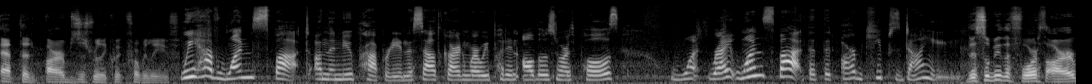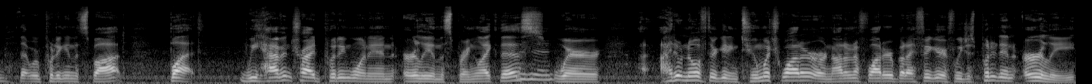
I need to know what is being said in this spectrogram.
at the arbs just really quick before we leave. We have one spot on the new property in the South Garden where we put in all those North Poles. One, right? One spot that the arb keeps dying. This will be the fourth arb that we're putting in a spot, but we haven't tried putting one in early in the spring like this Mm-hmm. where I don't know if they're getting too much water or not enough water, but I figure if we just put it in early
